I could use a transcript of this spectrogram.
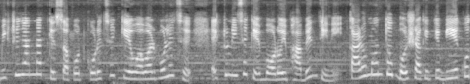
মিষ্টি জান্নাতকে সাপোর্ট করেছে, কেউ আবার বলেছে, একটু নিজেকে বড়ই ভাবেন তিনি। কারও মন্তব্য সাকিবকে বিয়ে করতে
